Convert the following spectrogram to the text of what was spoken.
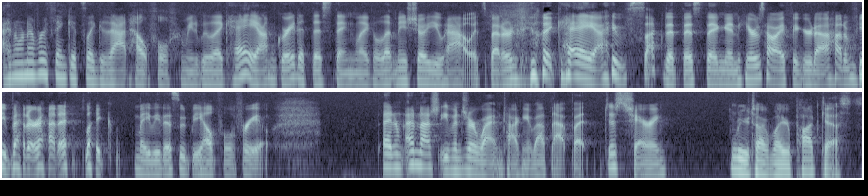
I don't ever think it's like that helpful for me to be like, hey, I'm great at this thing. Like, let me show you how. It's better to be like, hey, I've sucked at this thing and here's how I figured out how to be better at it. Like, maybe this would be helpful for you. I'm, I'm not even sure why I'm talking about that, but just sharing. Well, you're talking about your podcast,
